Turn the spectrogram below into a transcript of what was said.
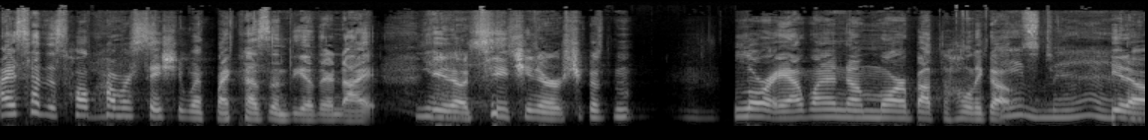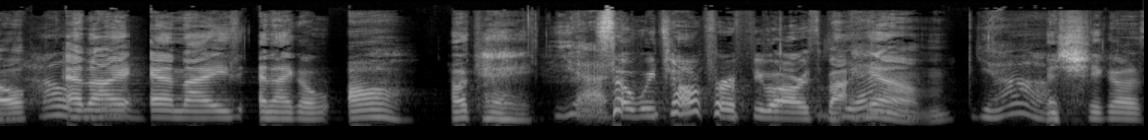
I just had this whole conversation with my cousin the other night. You know, teaching her. She goes, "Lori, I want to know more about the Holy Ghost." Amen. You know, and I and I and I go, "Oh, okay." Yeah. So we talked for a few hours about Yeah. him, Yeah. and she goes,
